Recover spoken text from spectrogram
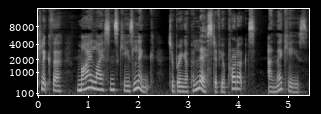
click the My License Keys link to bring up a list of your products and their keys.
